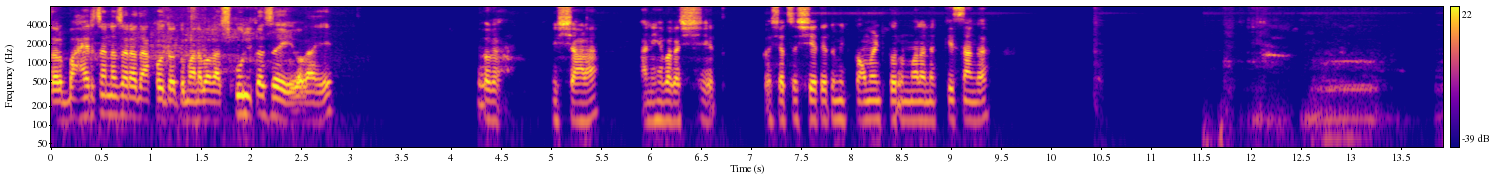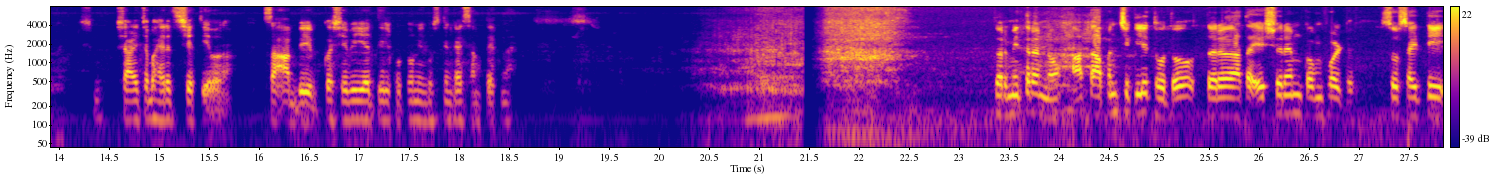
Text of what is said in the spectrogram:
तर बाहेरचा नजारा दाखवतो तुम्हाला. बघा स्कूल कसं आहे बघा हे. हे बघा ही शाळा आणि हे बघा शेत. कशाचं शेत आहे तुम्ही कॉमेंट करून मला नक्कीच सांगा. शाळेच्या बाहेरच शेती आहे बघा. साप कसे बी येतील कुठून घुसतील काही सांगता येत नाही. तर मित्रांनो आता आपण चिखलीत होतो. तर आता ऐश्वर्यम कम्फर्ट सोसायटी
